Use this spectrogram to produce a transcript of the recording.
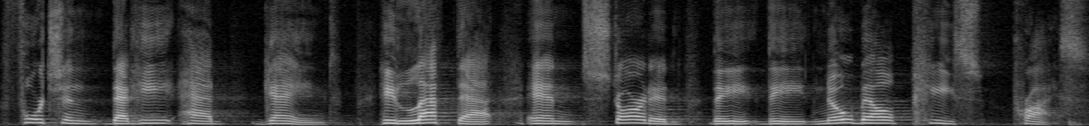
fortune that he had gained. He left that and started the, the Nobel Peace Prize.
